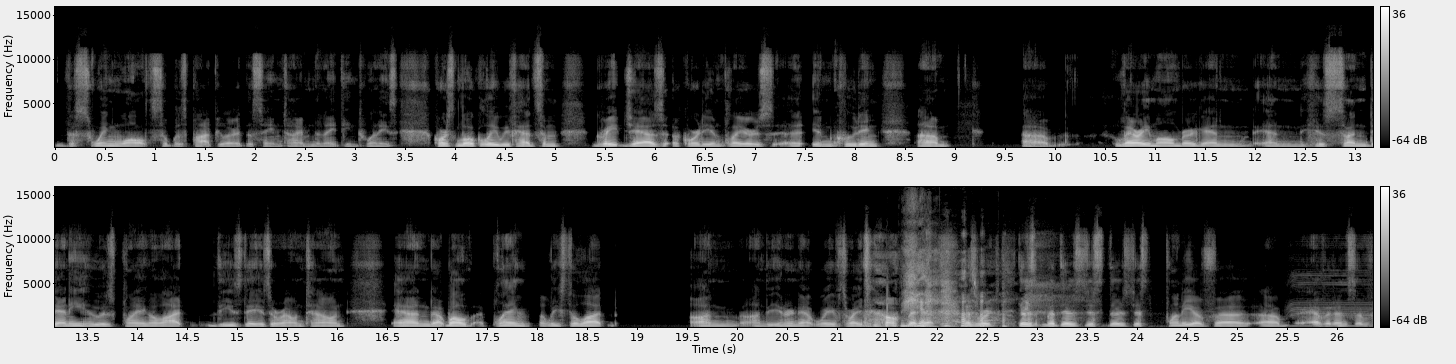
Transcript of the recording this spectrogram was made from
the swing waltz that was popular at the same time in the 1920s. Of course, locally we've had some great jazz accordion players, uh, including. Um, uh, Larry Malmberg and and his son Denny, who is playing a lot these days around town, and uh, well, playing at least a lot on on the internet waves right now. yeah. as we're, there's but there's just there's just plenty of uh, uh, evidence of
